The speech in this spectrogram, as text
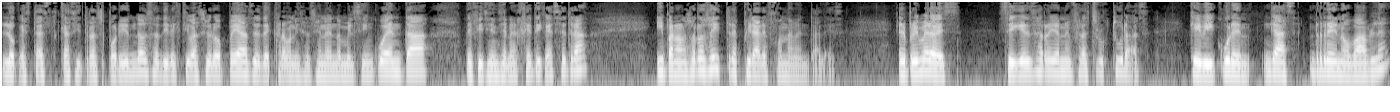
lo que está es casi transponiendo esas directivas europeas de descarbonización en 2050, de eficiencia energética, etcétera. Y para nosotros hay tres pilares fundamentales. El primero es seguir desarrollando infraestructuras que vehiculen gas renovable,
